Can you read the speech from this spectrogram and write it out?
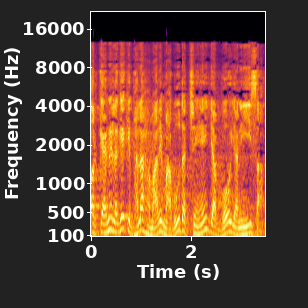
और कहने लगे कि भला हमारे माबूद अच्छे हैं या वो, यानी ईसा?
